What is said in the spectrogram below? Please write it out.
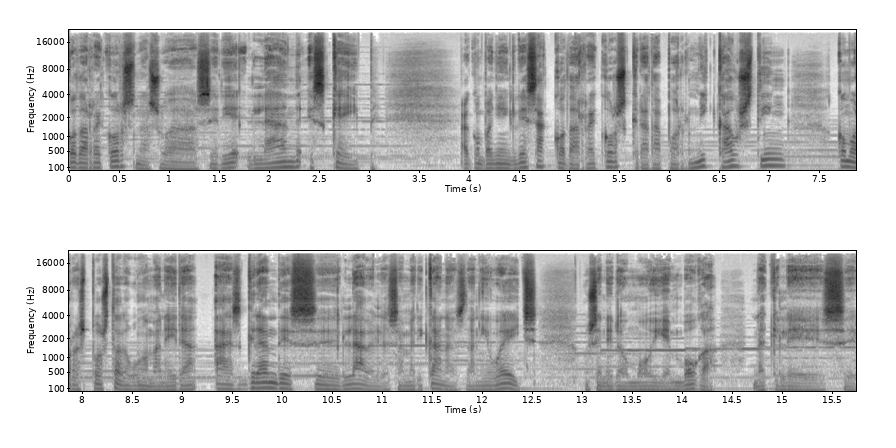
Coda Records na súa serie Landscape. A compañía inglesa Coda Records, creada por Nick Austin, como resposta de alguma maneira ás grandes eh, labels americanas da New Age, un xénero moi en boga naqueles eh,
